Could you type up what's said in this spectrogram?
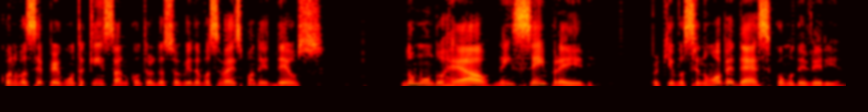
quando você pergunta quem está no controle da sua vida, você vai responder Deus. No mundo real, nem sempre é Ele, porque você não obedece como deveria.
